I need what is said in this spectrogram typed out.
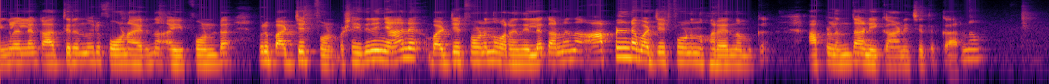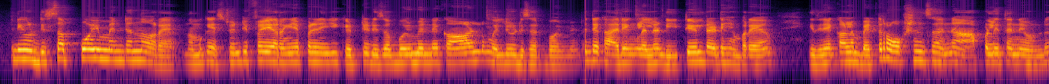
നിങ്ങളെല്ലാം കാത്തിരുന്ന ഒരു ഫോണായിരുന്നു ഐഫോണിന്റെ ഒരു ബഡ്ജറ്റ് ഫോൺ പക്ഷേ ഇതിനെ ഞാൻ ബഡ്ജറ്റ് ഫോൺ എന്ന് പറയുന്നില്ല. കാരണം ആപ്പിളിന്റെ ബഡ്ജറ്റ് ഫോൺ എന്ന് പറയാൻ നമുക്ക് ആപ്പിൾ എന്താണ് ഈ കാണിച്ചത്? കാരണം എനിക്ക് ഒരു ഡിസപ്പോയിൻമെന്റ് എന്ന് പറയാം. നമുക്ക് എസ് ട്വന്റി ഫൈവ് ഇറങ്ങിയപ്പോൾ എനിക്ക് കിട്ടിയ ഡിസപ്പോയിൻമെന്റിനെക്കാളും വലിയൊരു ഡിസപ്പോയിൻമെന്റ് ഇതിന്റെ കാര്യങ്ങളെല്ലാം ഡീറ്റെയിൽഡ് ആയിട്ട് ഞാൻ പറയാം. ഇതിനേക്കാളും ബെറ്റർ ഓപ്ഷൻസ് തന്നെ ആപ്പിളിൽ തന്നെ ഉണ്ട്.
